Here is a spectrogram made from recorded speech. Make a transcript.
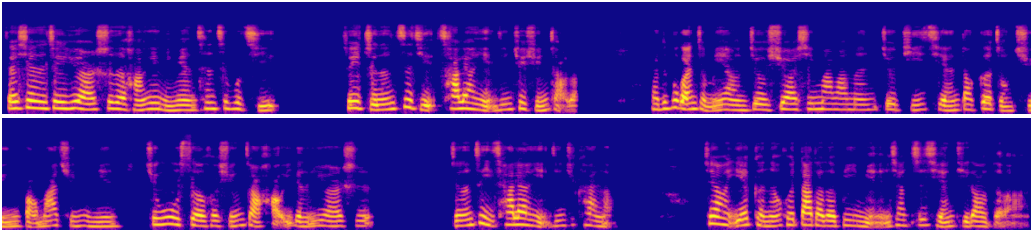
在现在这个育儿师的行业里面参差不齐，所以只能自己擦亮眼睛去寻找了。反正不管怎么样，就需要新妈妈们就提前到各种群、宝妈群里面去物色和寻找好一点的育儿师，只能自己擦亮眼睛去看了。这样也可能会大大的避免像之前提到的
